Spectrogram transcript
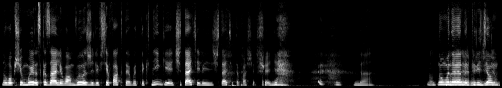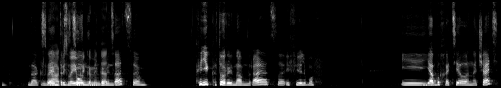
Ну, в общем, мы рассказали вам, выложили все факты об этой книге. Читать или не читать, это ваше решение. Да. Ну, ну мы, наверное, перейдем да, к своим да, традиционным к своим рекомендациям. рекомендациям. Книг, которые нам нравятся, и фильмов. И да. я бы хотела начать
